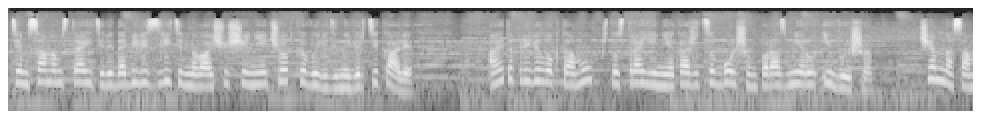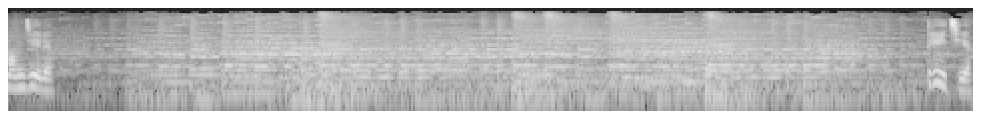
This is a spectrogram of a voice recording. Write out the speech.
Тем самым строители добились зрительного ощущения четко выведенной вертикали. А это привело к тому, что строение кажется большим по размеру и выше, чем на самом деле. Третье.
